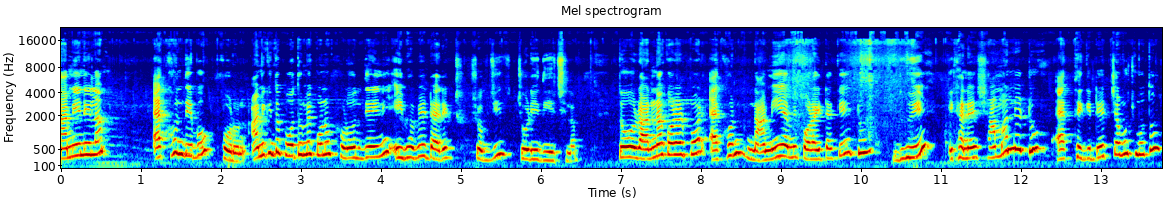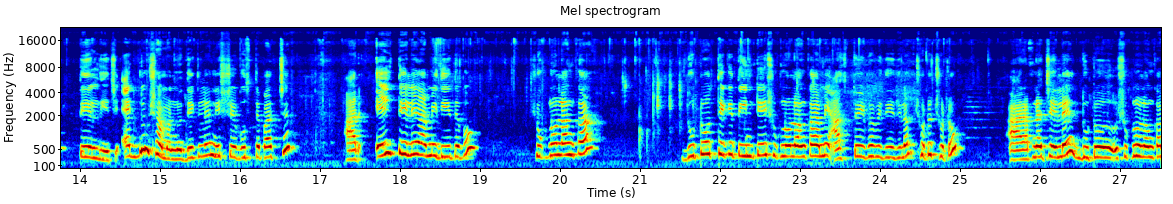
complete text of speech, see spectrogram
নামিয়ে নিলাম। এখন দেব ফোড়ন। আমি কিন্তু প্রথমে কোনো ফোড়ন দিইনি, এইভাবে ডাইরেক্ট সবজি চড়িয়ে দিয়েছিলাম। তো রান্না করার পর এখন নামিয়ে আমি কড়াইটাকে একটু ধুয়ে এখানে সামান্য একটু এক থেকে দেড় চামচ মতো তেল দিয়েছি। একদম সামান্য, দেখলে নিশ্চয়ই বুঝতে পারছেন। আর এই তেলে আমি দিয়ে দেব শুকনো লঙ্কা দুটো থেকে তিনটে শুকনো লঙ্কা আমি আস্তে এইভাবে দিয়ে দিলাম, ছোট ছোট। আর আপনার চেলে দুটো শুকনো লঙ্কা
